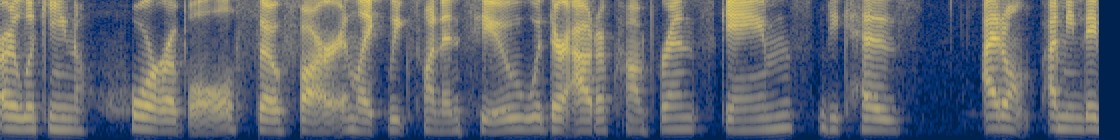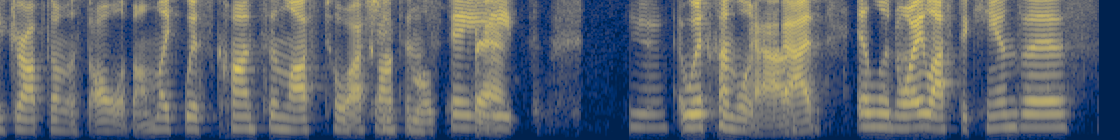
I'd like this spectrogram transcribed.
are looking horrible so far in like weeks one and two with their out of conference games because I don't, I mean, they've dropped almost all of them. Like Wisconsin lost to Wisconsin Washington looks State. yeah. Wisconsin looked Yeah. bad. Illinois lost to Kansas.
